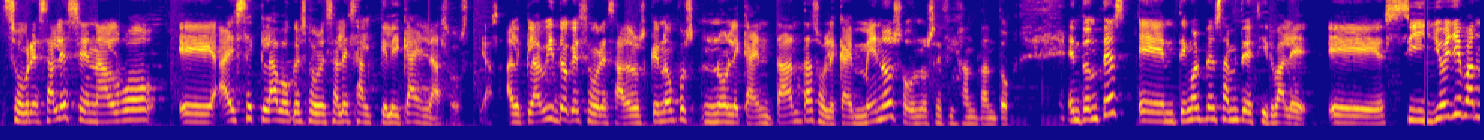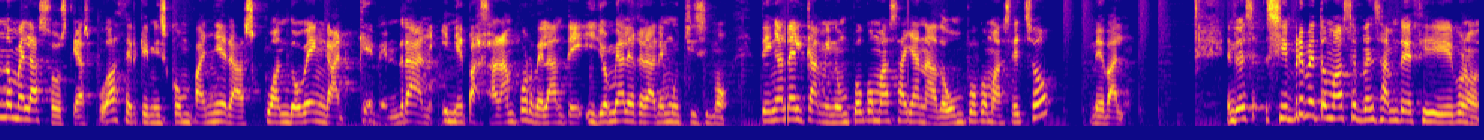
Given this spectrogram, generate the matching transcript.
sobresales en algo, eh, a ese clavo que sobresales al que le caen las hostias, al clavito que sobresale, a los que no, pues no le caen tantas o le caen menos o no se fijan tanto. Entonces, eh, tengo el pensamiento de decir, vale, si yo llevándome las hostias puedo hacer que mis compañeras cuando vengan, que vendrán y me pasarán por delante y yo me alegraré muchísimo, tengan el camino un poco más allanado, un poco más hecho, me vale. Entonces, siempre me he tomado ese pensamiento de decir, bueno,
